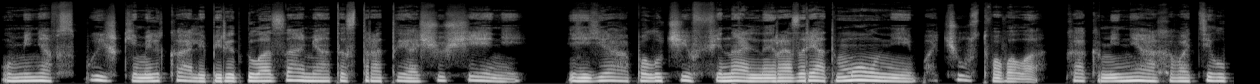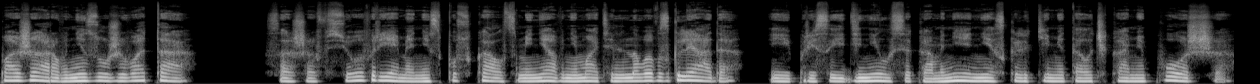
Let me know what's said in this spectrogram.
У меня вспышки мелькали перед глазами от остроты ощущений, и я, получив финальный разряд молнии, почувствовала, как меня охватил пожар внизу живота. Саша все время не спускал с меня внимательного взгляда и присоединился ко мне несколькими толчками позже,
